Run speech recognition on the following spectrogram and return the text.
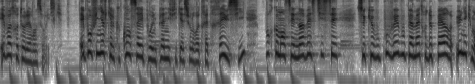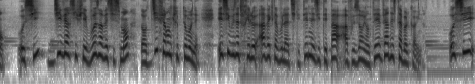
et votre tolérance au risque. Et pour finir, quelques conseils pour une planification de retraite réussie. Pour commencer, n'investissez ce que vous pouvez vous permettre de perdre uniquement. Aussi, diversifiez vos investissements dans différentes crypto-monnaies. Et si vous êtes frileux avec la volatilité, n'hésitez pas à vous orienter vers des stablecoins. Aussi,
